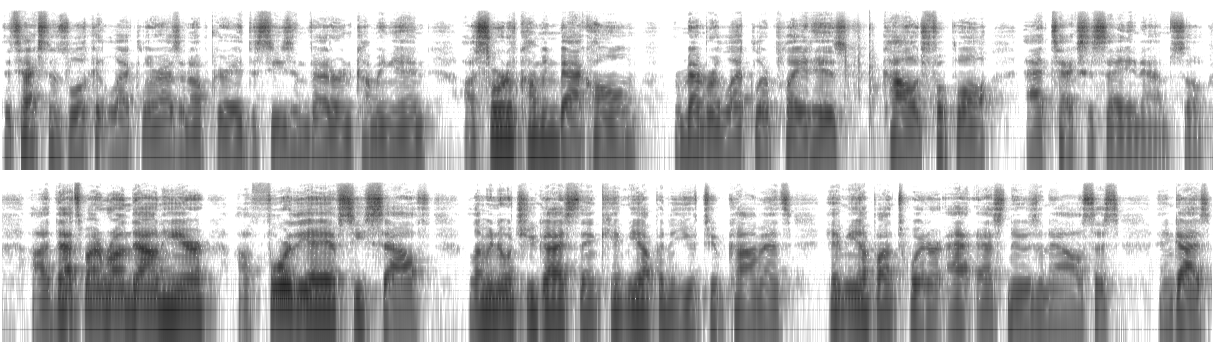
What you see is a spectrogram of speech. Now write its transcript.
the Texans look at Lechler as an upgrade, the seasoned veteran coming in, uh, sort of coming back home. Remember, Lechler played his college football at Texas A&M. So uh, that's my rundown here uh, for the AFC South. Let me know what you guys think. Hit me up in the YouTube comments. Hit me up on Twitter at S News Analysis. And guys,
